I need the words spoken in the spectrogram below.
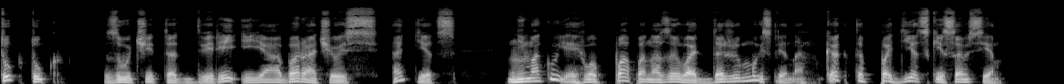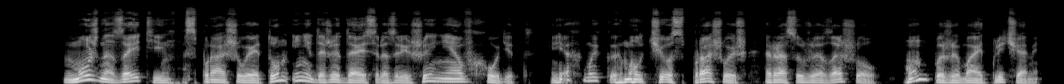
Тук-тук. Звучит от дверей, и я оборачиваюсь. Отец. Не могу я его папа называть, даже мысленно. Как-то по-детски совсем. «Можно зайти?» – спрашивает он и, не дожидаясь разрешения, входит. Я хмыкаю, мол, чего спрашиваешь, раз уже зашел. Он пожимает плечами.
